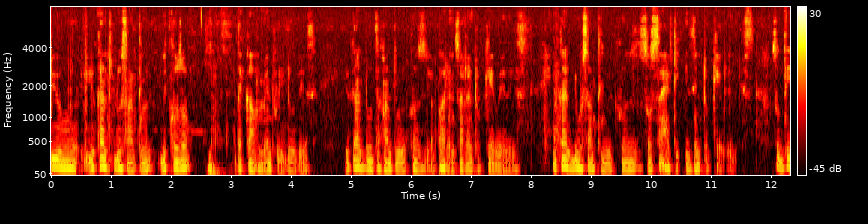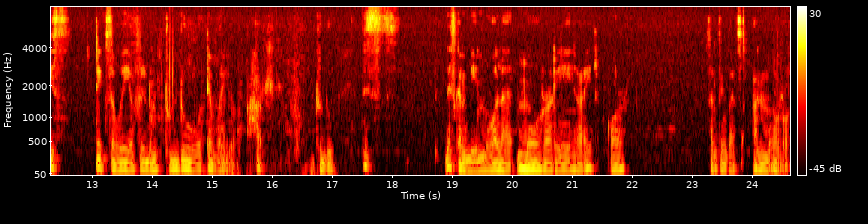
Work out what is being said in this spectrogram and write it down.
you, you can't do something because of the government will do this. You can't do something because your parents aren't okay with this you can't do something because society isn't okay with this so this takes away your freedom to do whatever you are to do. This this can be moral, morally right? Or something that's unmoral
